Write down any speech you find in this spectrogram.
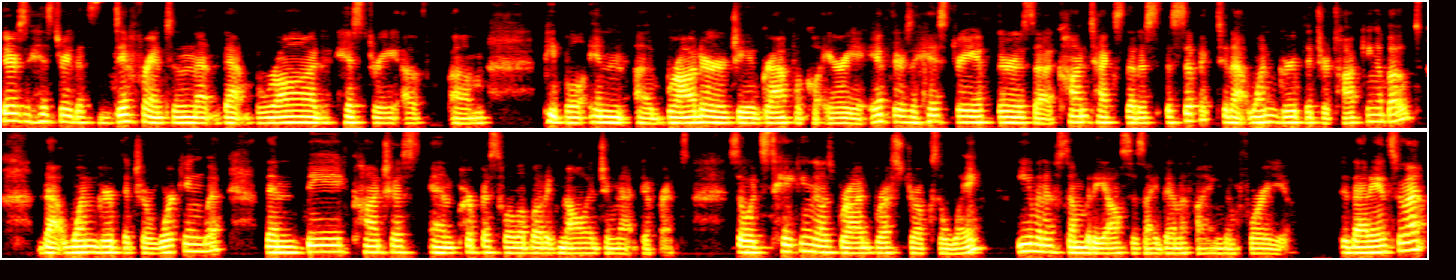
there's a history that's different than that, that broad history of um, people in a broader geographical area. If there's a history, if there's a context that is specific to that one group that you're talking about, that one group that you're working with, then be conscious and purposeful about acknowledging that difference. So it's taking those broad brushstrokes away, even if somebody else is identifying them for you. Did that answer that?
